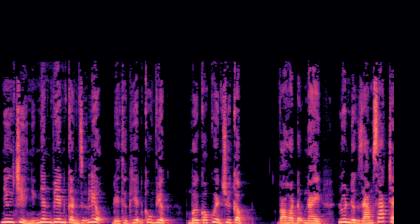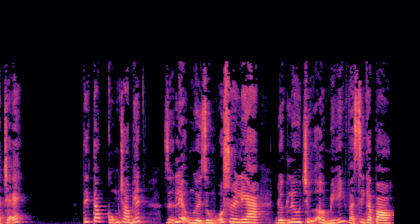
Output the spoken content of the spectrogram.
nhưng chỉ những nhân viên cần dữ liệu để thực hiện công việc mới có quyền truy cập và hoạt động này luôn được giám sát chặt chẽ. TikTok cũng cho biết dữ liệu người dùng Australia được lưu trữ ở Mỹ và Singapore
